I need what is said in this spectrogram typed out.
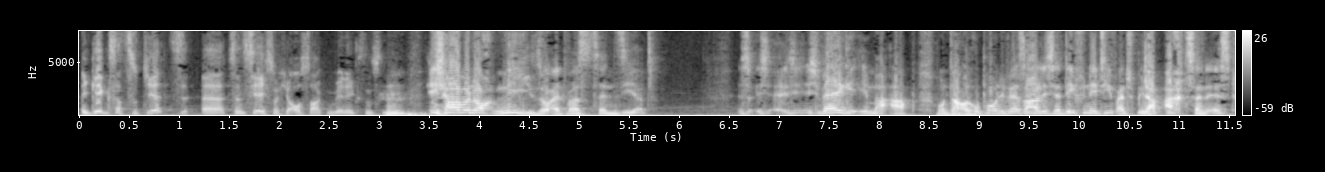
Im Gegensatz zu dir äh, zensiere ich solche Aussagen wenigstens. Hm? Ich habe noch nie so etwas zensiert. Ich, ich, ich wäge immer ab. Und da Europa Universalis ja definitiv ein Spiel ab 18 ist,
